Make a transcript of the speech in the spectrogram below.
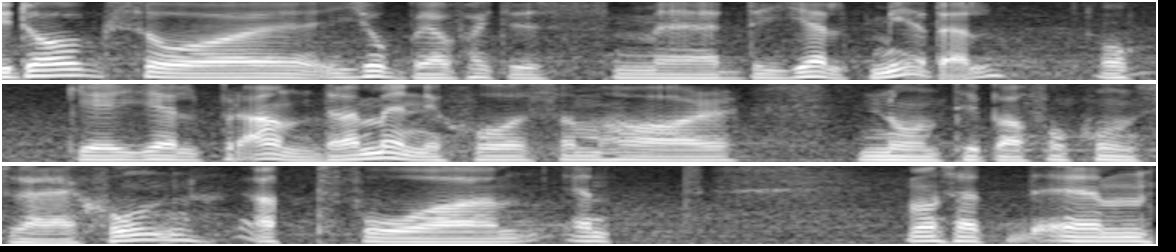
Idag så eh, jobbar jag faktiskt med hjälpmedel och eh, hjälper andra människor som har någon typ av funktionsvariation att få ett, man säga, en,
